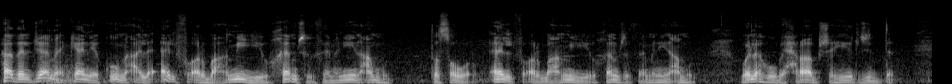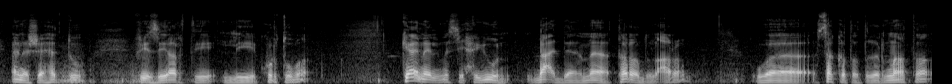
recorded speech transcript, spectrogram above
هذا الجامع كان يقوم على 1485 عمود. تصور 1485 عمود. وله محراب شهير جدا. أنا شاهدته في زيارتي لقرطبة كان المسيحيون بعد ما طردوا العرب وسقطت غرناطة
